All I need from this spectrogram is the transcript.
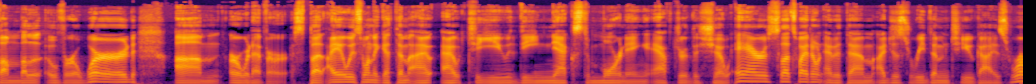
fumble over a word um, or whatever. But I always want to get them out, out to you the next morning after the show airs. So that's why I don't edit them. I just read them to you guys raw,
